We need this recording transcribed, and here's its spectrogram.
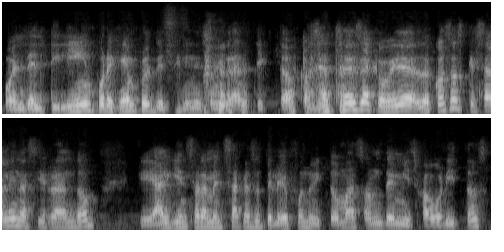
o el del Tilín, por ejemplo, el del Tilín es un gran TikTok, o sea, toda esa comedia, cosas que salen así random, que alguien solamente saca su teléfono y toma, son de mis favoritos.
